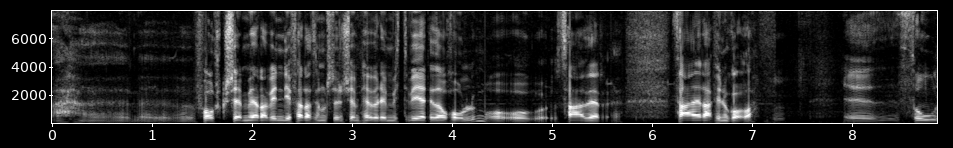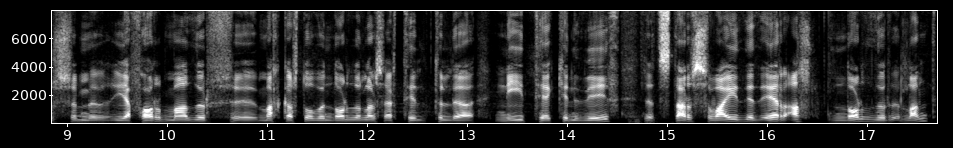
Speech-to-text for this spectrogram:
uh, fólk sem er að vinna í ferðarþjónustun sem hefur einmitt verið á hólum og, og það, er, það er að finna góða. Eh, þú sem ég formaður eh, markastofun Norðurlands er til að nýtekin við, starfsvæðið er allt Norðurland.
